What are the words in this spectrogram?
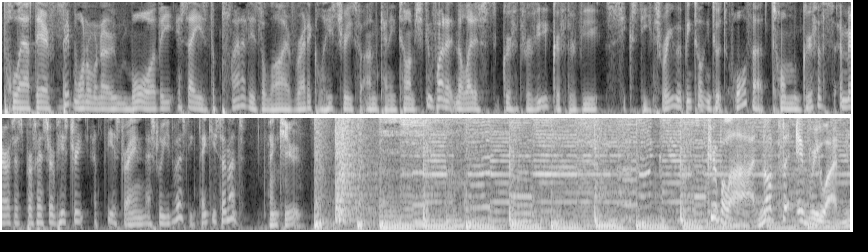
pull out there. If people want to know more, the essay is The Planet is Alive Radical Histories for Uncanny Times. You can find it in the latest Griffith Review, Griffith Review 63. We've been talking to its author, Tom Griffiths, Emeritus Professor of History at the Australian National University. Thank you so much. Thank you. Triple R, not for everyone,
